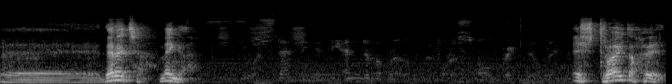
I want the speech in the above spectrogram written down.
Eh, derecha, venga. Straight ahead.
